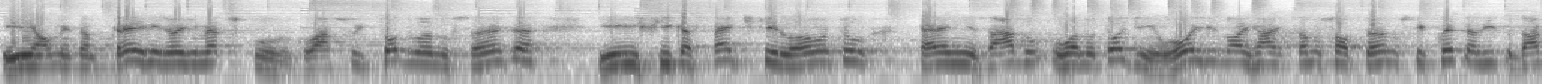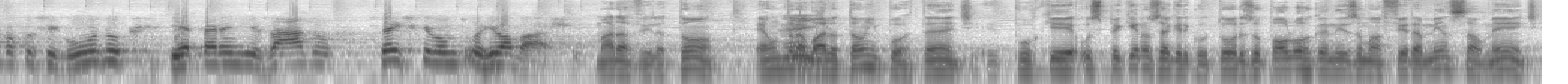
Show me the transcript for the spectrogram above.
e aumentamos 3 milhões de metros cúbicos. O açude todo ano sangra e fica 7 quilômetros perenizado o ano todinho. Hoje nós já estamos soltando 50 litros d'água por segundo e é perenizado 6 quilômetros do rio abaixo. Maravilha. Tom, é um Ei. trabalho tão importante porque os pequenos agricultores, o Paulo organiza uma feira mensalmente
